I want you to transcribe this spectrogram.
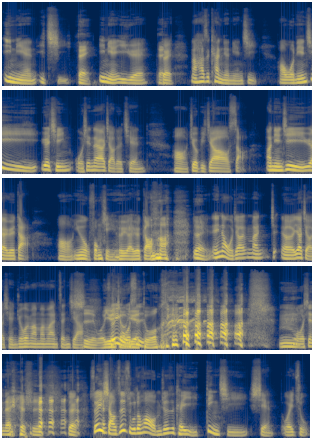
一年一期，对，一年一约。对，对，那它是看你的年纪。哦，我年纪越轻，我现在要缴的钱哦就比较少。啊，年纪越来越大。哦，因为我风险也会越来越高嘛，对，诶，那我就要慢，呃，要缴的钱就会慢慢慢增加，是我越缴越多，嗯，我现在也是，对，所以小资族的话，我们就是可以以定期险为主，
